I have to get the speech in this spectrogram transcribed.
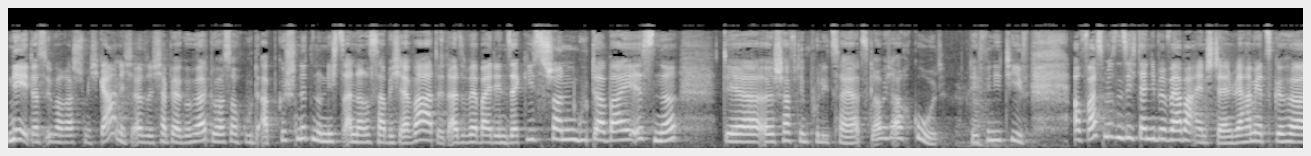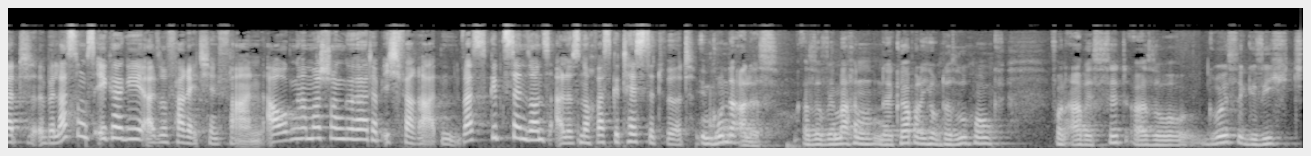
Nee, das überrascht mich gar nicht. Also ich habe ja gehört, du hast auch gut abgeschnitten und nichts anderes habe ich erwartet. Also wer bei den Säckis schon gut dabei ist, ne, der äh, schafft den Polizeiarzt, glaube ich, auch gut definitiv. Auf was müssen sich denn die Bewerber einstellen? Wir haben jetzt gehört äh, Belastungs-EKG, also Fahrrädchen fahren. Augen haben wir schon gehört, habe ich verraten. Was gibt's denn sonst alles noch, was getestet wird? Im Grunde alles. Also wir machen eine körperliche Untersuchung von A bis Z, also Größe, Gewicht,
